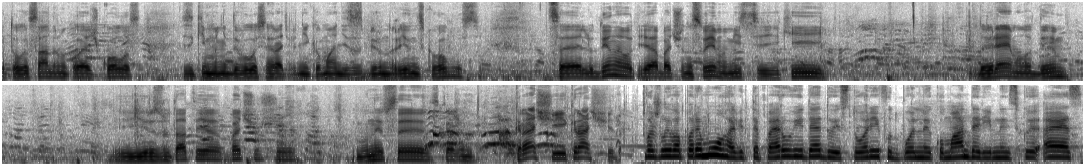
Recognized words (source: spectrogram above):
От Олександр Миколаївич Колос, з яким мені довелося грати в одній команді за збірну Рівненської області. Це людина, от я бачу на своєму місці, який довіряє молодим. І результати я бачу, що вони все, скажімо, кращі і кращі. Важлива перемога відтепер увійде до історії футбольної команди Рівненської АЕС.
